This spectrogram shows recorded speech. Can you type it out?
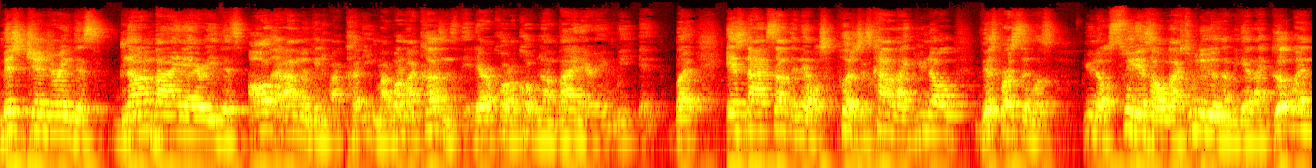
misgendering, this non-binary, this all that I'm gonna get my, my one of my cousins, did. they're quote unquote non-binary, and we, but it's not something that was pushed. It's kind of like you know, this person was you know sweet his whole life. So we knew was gonna. Like Goodwin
